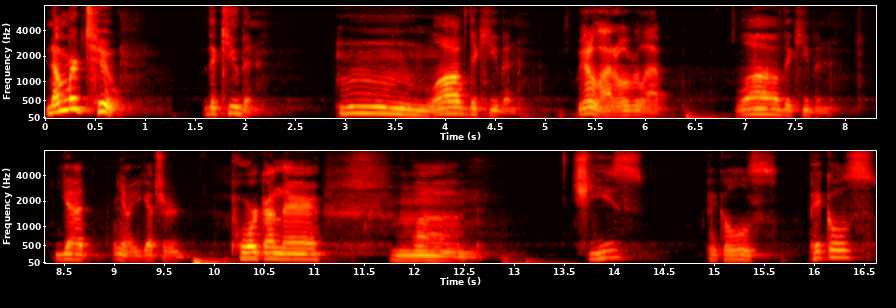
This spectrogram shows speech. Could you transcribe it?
Number two, the Cuban. Mmm. Love the Cuban. We got a lot of overlap. Love the Cuban. You got you know you got your pork on there, Mm. um, cheese, Pickles, pickles,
